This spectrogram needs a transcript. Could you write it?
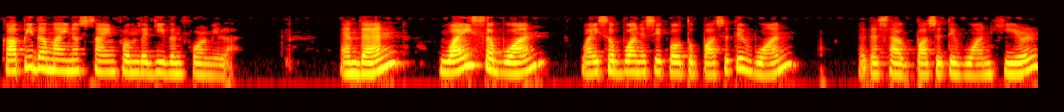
Copy the minus sign from the given formula. And then y sub 1. y sub 1 is equal to positive 1. Let us have positive 1 here.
